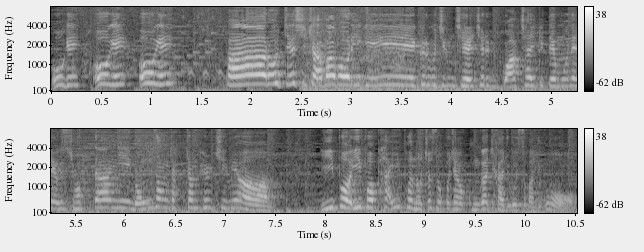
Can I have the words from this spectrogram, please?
오케이. 오케이 오케이 바로 제시 잡아버리기. 그리고 지금 제 체력이 꽉 차있기 때문에 여기서 적당히 농성 작전 펼치면 2퍼 2퍼 파 2퍼는 어쩔 수 없고 제가 군까지 가지고 있어가지고.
